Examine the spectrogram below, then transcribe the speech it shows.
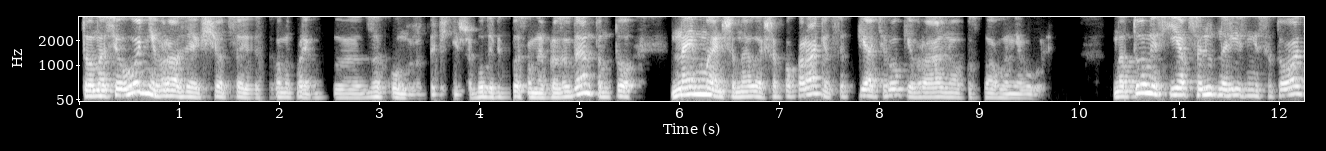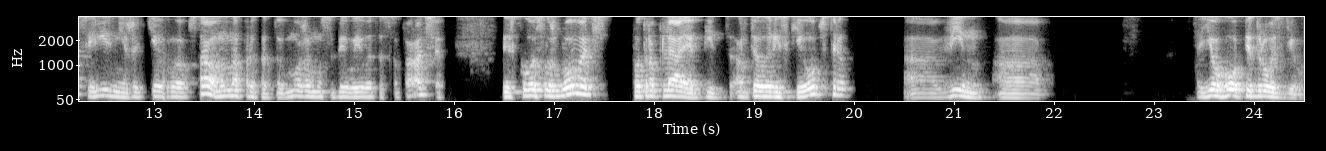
то на сьогодні, в разі якщо цей законопроект е, закон уже точніше буде підписаний президентом, то найменше найлегше покарання це 5 років реального позбавлення волі. Натомість є абсолютно різні ситуації, різні життєві обставини. Ну, наприклад, можемо собі виявити ситуацію. Військовослужбовець потрапляє під артилерійський обстріл, він його підрозділ,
